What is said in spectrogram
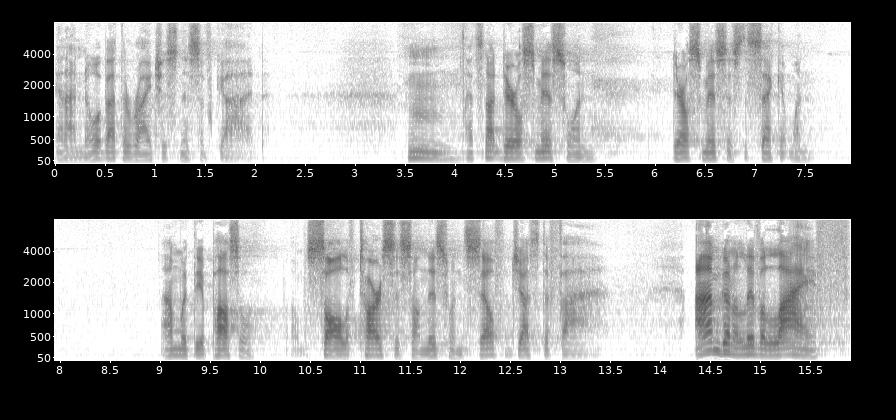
And I know about the righteousness of God. Hmm, that's not Daryl Smith's one. Daryl Smith is the second one. I'm with the apostle Saul of Tarsus on this one self justify. I'm going to live a life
